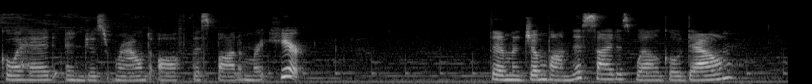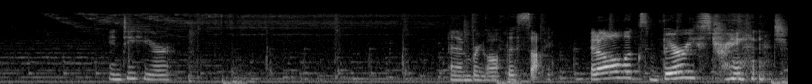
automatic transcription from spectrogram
go ahead and just round off this bottom right here. Then I'm gonna jump on this side as well, go down into here and then bring off this side. It all looks very strange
